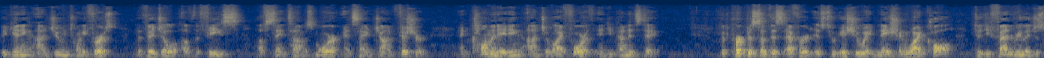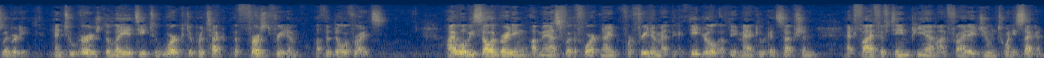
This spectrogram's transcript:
beginning on June 21st, the vigil of the feasts of St. Thomas More and St. John Fisher, and culminating on July 4th, Independence Day. The purpose of this effort is to issue a nationwide call to defend religious liberty and to urge the laity to work to protect the first freedom of the Bill of Rights. I will be celebrating a Mass for the Fortnight for Freedom at the Cathedral of the Immaculate Conception at 5.15 p.m. on Friday, June 22nd,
